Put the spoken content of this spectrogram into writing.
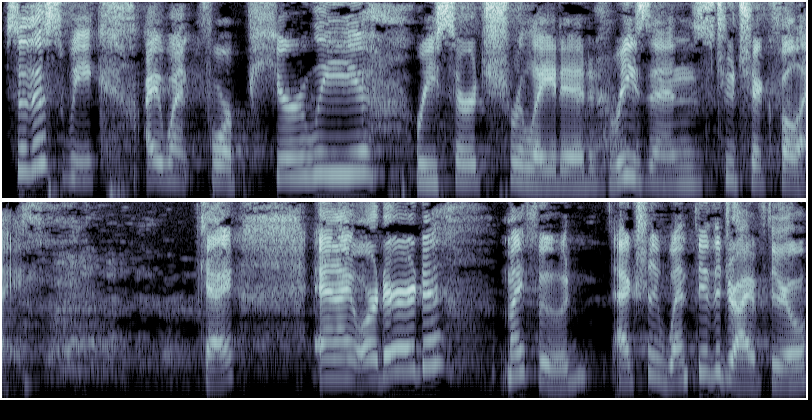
so this week I went for purely research related reasons to Chick-fil-A. Okay. And I ordered my food. I actually went through the drive through,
